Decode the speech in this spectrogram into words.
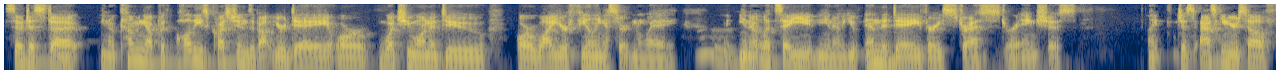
So just uh, you know, coming up with all these questions about your day or what you want to do or why you're feeling a certain way. Mm-hmm. You know, let's say you you know you end the day very stressed or anxious. Like just asking yourself,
